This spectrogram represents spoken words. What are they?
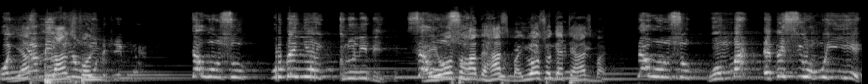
Onyame plans dwene for wo ho you. adwene pa. Sɛ wo nso wobɛnya kunu no bi. Sɛ And you wo also nso have a husband you also get a husband sɛ wo nso wo mma ɛbɛsi wɔn ho yie. And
